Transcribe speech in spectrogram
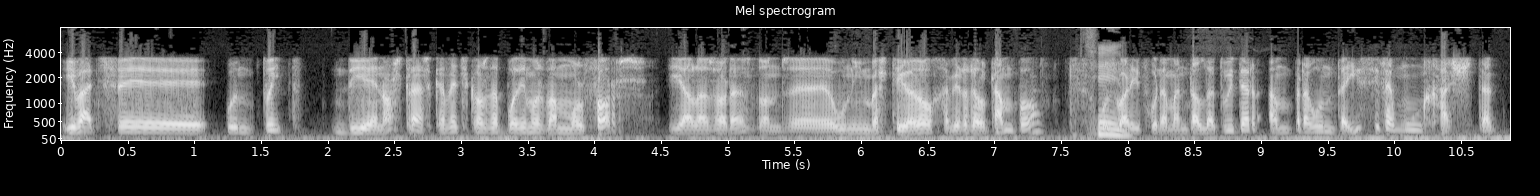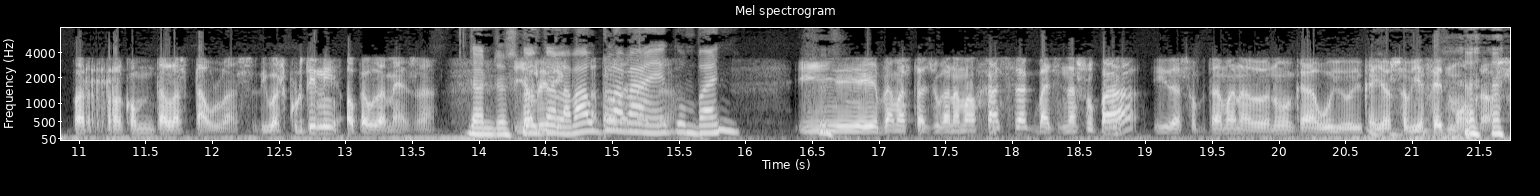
i vaig fer un tuit dient, ostres, que veig que els de Podemos van molt forts, i aleshores doncs, eh, un investigador, Javier del Campo, Sí. usuari fonamental de Twitter, em pregunta, i si fem un hashtag per recomptar les taules? Diu, escrutini o peu de mesa? Doncs escolta, li la dic, vau "A peu de clavar, mesa". eh, company? I vam estar jugant amb el hashtag, vaig anar a sopar i de sobte me n'adono que, ui, ui, que jo s'havia fet molt gros.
